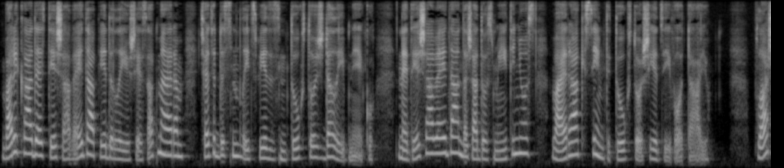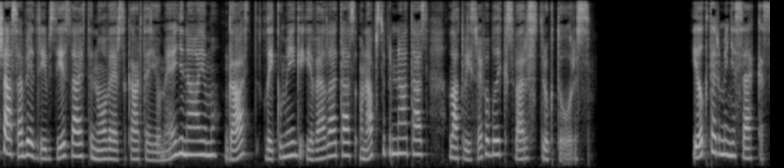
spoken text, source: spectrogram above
Barikādēs tiešā veidā piedalījušies apmēram 40 līdz 50 tūkstoši dalībnieku, netiešā veidā dažādos mītiņos vairāki simti tūkstoši iedzīvotāju. Plašā sabiedrības iesaiste novērsa kārtējo mēģinājumu gāzt likumīgi ievēlētās un apstiprinātās Latvijas Republikas varas struktūras. Ilgtermiņa sekas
